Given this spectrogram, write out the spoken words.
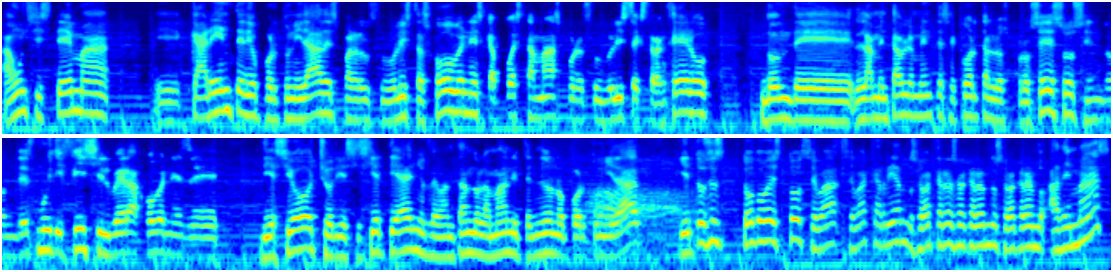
a un sistema eh, carente de oportunidades para los futbolistas jóvenes, que apuesta más por el futbolista extranjero, donde lamentablemente se cortan los procesos, en donde es muy difícil ver a jóvenes de 18, 17 años levantando la mano y teniendo una oportunidad. Y entonces todo esto se va, se va carreando, se va cargando, se va cargando, se va cargando. Además,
